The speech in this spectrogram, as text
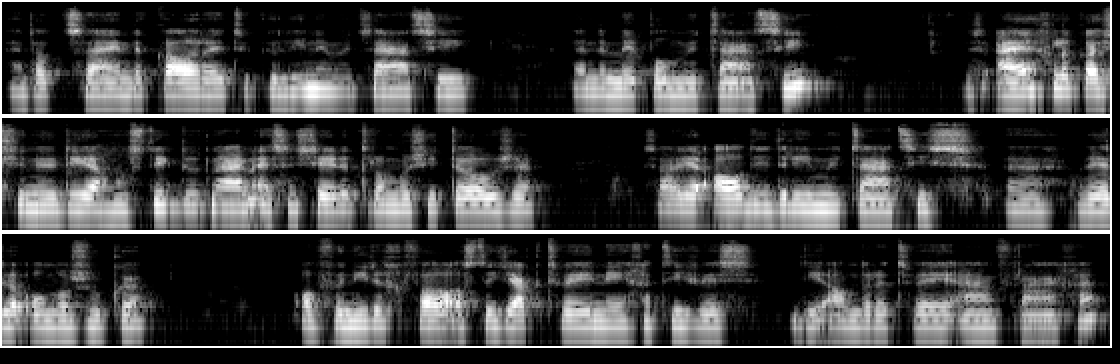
En dat zijn de calreticuline mutatie en de MIPPEL-mutatie. Dus eigenlijk als je nu diagnostiek doet naar een essentiële trombocytose, zou je al die drie mutaties uh, willen onderzoeken. Of in ieder geval als de JAK2 negatief is, die andere twee aanvragen.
